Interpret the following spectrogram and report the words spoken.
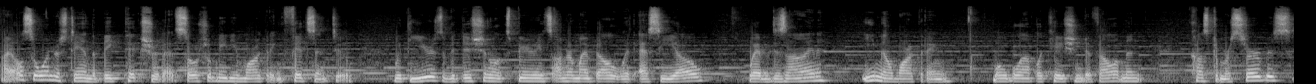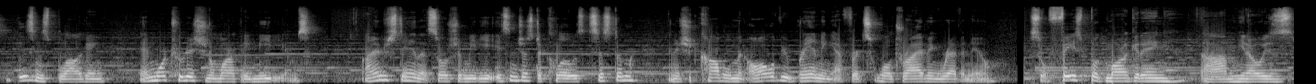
I also understand the big picture that social media marketing fits into with years of additional experience under my belt with SEO, web design, email marketing, mobile application development, customer service, business blogging, and more traditional marketing mediums. I understand that social media isn't just a closed system and it should complement all of your branding efforts while driving revenue. So, Facebook marketing, um, you know, is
